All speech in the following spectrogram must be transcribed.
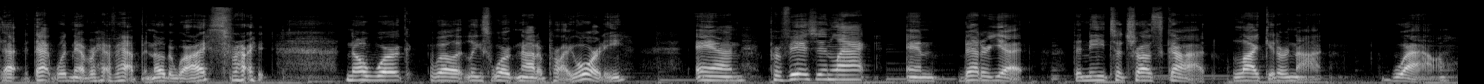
that that would never have happened otherwise, right? No work, well, at least work not a priority, and provision lack, and better yet, the need to trust God, like it or not. Wow.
